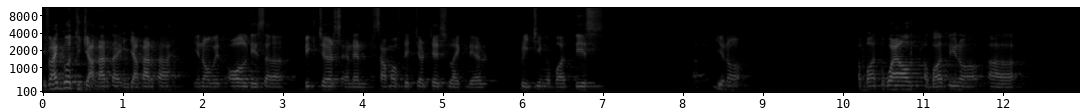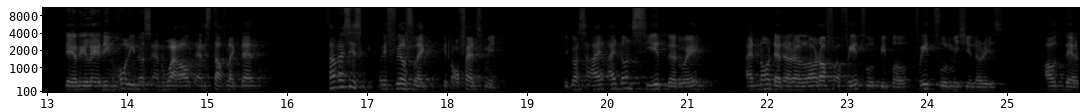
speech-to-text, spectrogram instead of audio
if I go to Jakarta, in Jakarta, you know, with all these uh, big churches, and then some of the churches, like they're preaching about this, uh, you know, about wealth, about, you know, uh, they're relating holiness and wealth and stuff like that. Sometimes it feels like it offends me because I, I don't see it that way. I know that there are a lot of uh, faithful people, faithful missionaries out there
